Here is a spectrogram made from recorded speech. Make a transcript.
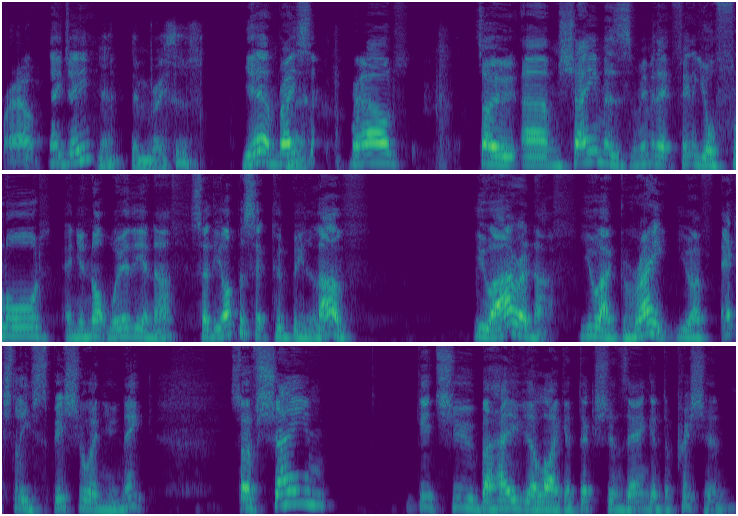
Proud. AG? Yeah, embracive. Yeah, embrace it, proud. So um, shame is remember that feeling you're flawed and you're not worthy enough. So the opposite could be love. You are enough. You are great. You are actually special and unique. So if shame gets you behavior like addictions, anger, depression,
